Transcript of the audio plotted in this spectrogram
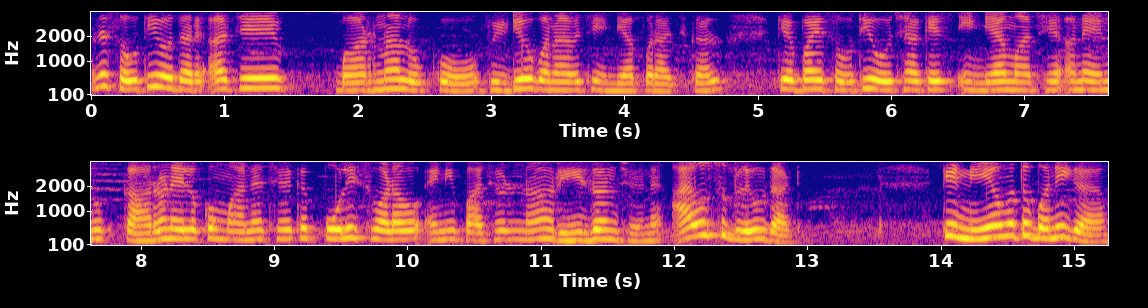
અને સૌથી વધારે આ જે બહારના લોકો વીડિયો બનાવે છે ઇન્ડિયા પર આજકાલ, કે ભાઈ સૌથી ઓછા કેસ ઇન્ડિયામાં છે અને એનું કારણ એ લોકો માને છે કે પોલીસવાળાઓ એની પાછળના રીઝન છે. ને આઈ ઓલ્સો બિલીવ દેટ કે નિયમો તો બની ગયા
